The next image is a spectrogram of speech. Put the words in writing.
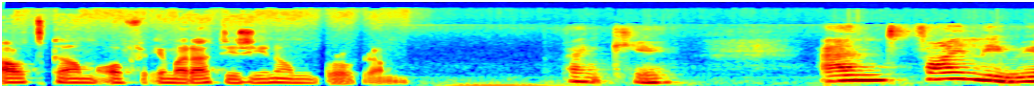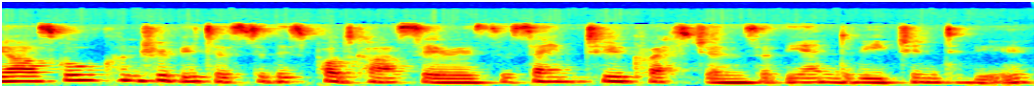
outcome of Emirati Genome Program. Thank you. And finally, we ask all contributors to this podcast series the same two questions at the end of each interview.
